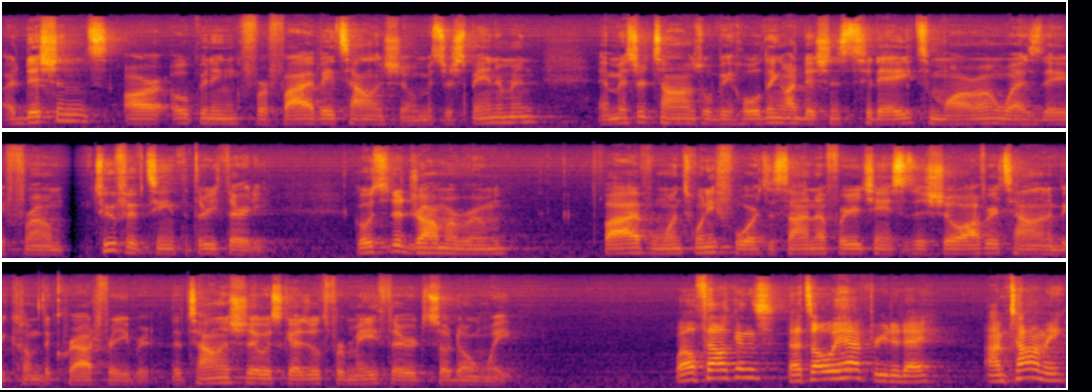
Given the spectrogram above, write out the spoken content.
Auditions are opening for Fivay Talent Show. Mr. Spannerman and Mr. Toms will be holding auditions today, tomorrow, and Wednesday from 2:15 to 3:30. Go to the drama room 5124 to sign up for your chances to show off your talent and become the crowd favorite. The talent show is scheduled for May 3rd, so don't wait. Well, Falcons, that's all we have for you today. I'm Tommy.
